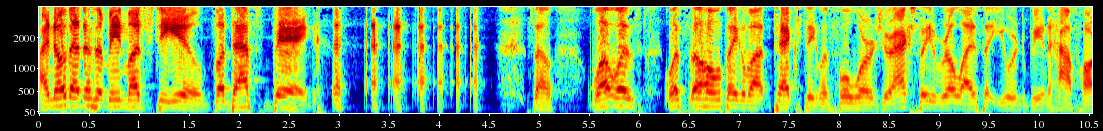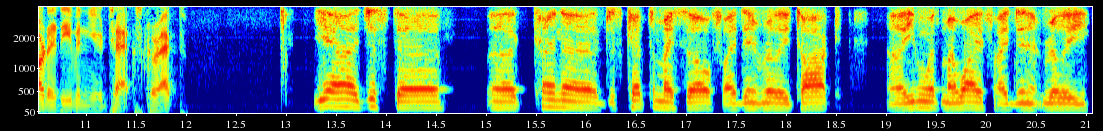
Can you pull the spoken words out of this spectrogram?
I know that doesn't mean much to you, but that's big. so, what was what's the whole thing about texting with full words? You actually realized that you were being half-hearted even in your text, correct? Yeah, I just uh, uh, kind of just kept to myself. I didn't really talk. Uh, even with my wife, I didn't really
